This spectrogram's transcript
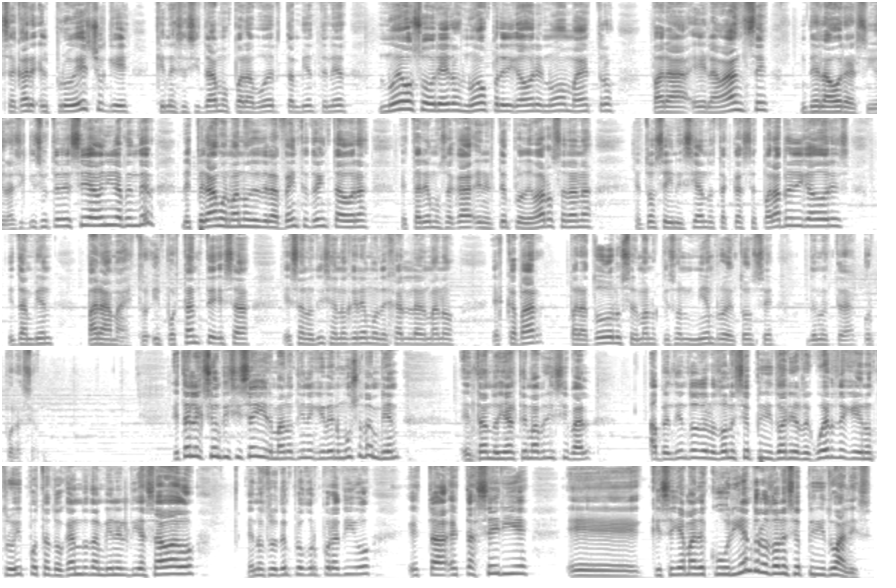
sacar el provecho que, que necesitamos para poder también tener nuevos obreros, nuevos predicadores, nuevos maestros para el avance de la hora del Señor. Así que si usted desea venir a aprender, le esperamos, hermanos, desde las 20, 30 horas. Estaremos acá en el templo de Barro Sarana, entonces iniciando estas clases para predicadores y también para maestros. Importante esa, esa noticia, no queremos dejarla, hermanos, escapar para todos los hermanos que son miembros entonces de nuestra corporación. Esta lección 16, hermano, tiene que ver mucho también, entrando ya al tema principal, aprendiendo de los dones espirituales. Recuerde que nuestro obispo está tocando también el día sábado en nuestro templo corporativo esta, esta serie eh, que se llama Descubriendo los dones espirituales.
